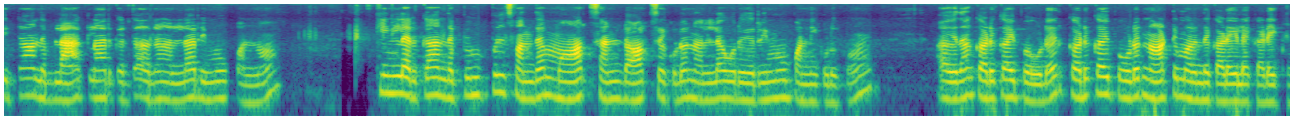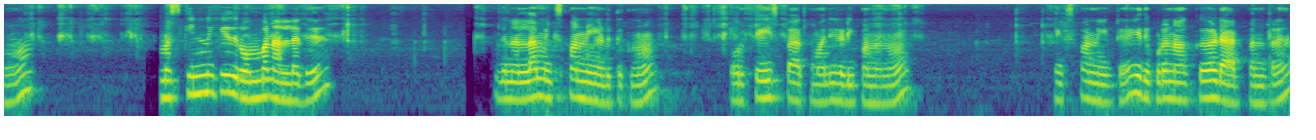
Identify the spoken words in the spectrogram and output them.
திட்டாக அந்த பிளாக்லாம் இருக்கிறது அதெல்லாம் நல்லா ரிமூவ் பண்ணும். ஸ்கின்ல இருக்க அந்த பிம்பிள்ஸ் வந்த மார்க்ஸ் அண்ட் டார்க்ஸை கூட நல்லா ஒரு ரிமூவ் பண்ணி கொடுக்கும். அதுதான் கடுக்காய் பவுடர் கடுக்காய் பவுடர் நாட்டு மருந்து கடையில் கிடைக்கும். நம்ம ஸ்கின்னுக்கு இது ரொம்ப நல்லது. இது நல்லா மிக்ஸ் பண்ணி எடுத்துக்கணும். ஒரு ஃபேஸ் பேக் மாதிரி ரெடி பண்ணணும். மிக்ஸ் பண்ணிவிட்டு இது கூட நான் கேர்ட் ஆட் பண்ணுறேன்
